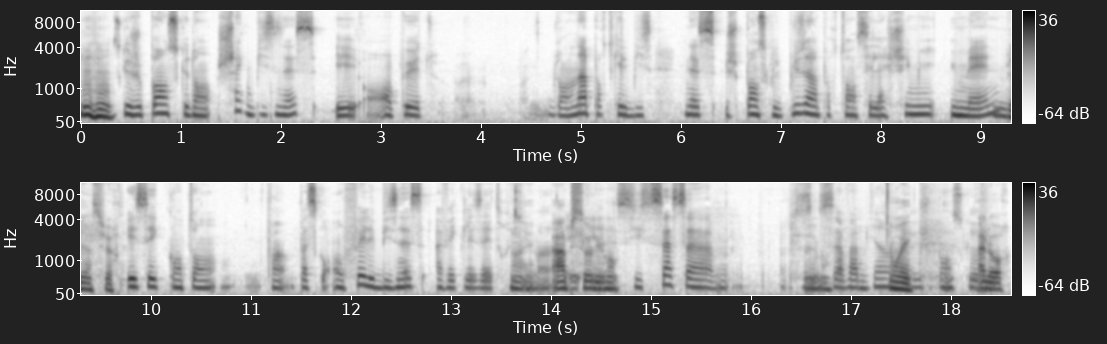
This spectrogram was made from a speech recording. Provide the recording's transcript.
Mhm. Parce que je pense que dans chaque business, et on peut être dans n'importe quel business, je pense que le plus important, c'est la chimie humaine. Bien sûr. Et c'est quand on. Enfin, parce qu'on fait le business avec les êtres humains. Absolument. si ça, ça, ça, va bien. Euh, je pense que. Alors,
